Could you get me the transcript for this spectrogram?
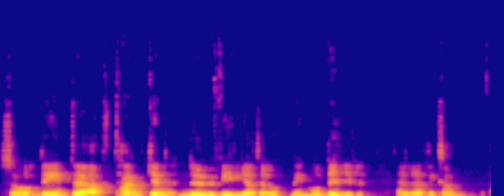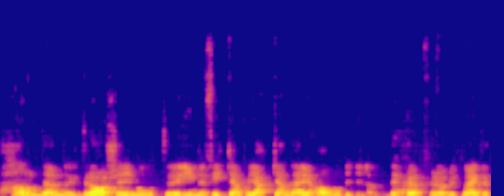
Så det är inte att tanken nu vill jag ta upp min mobil eller att liksom handen drar sig mot eh, innerfickan på jackan där jag har mobilen. Det har jag för övrigt märkt att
